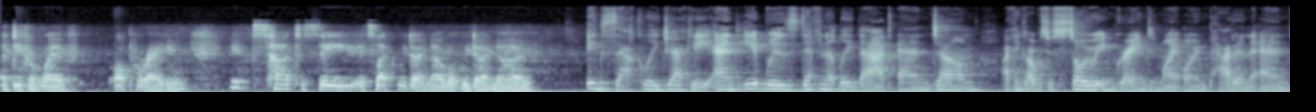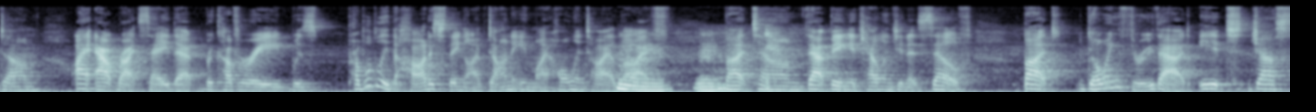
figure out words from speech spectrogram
a different way of operating. It's hard to see. It's like we don't know what we don't know. Exactly, Jackie. And it was definitely that. And um, I think I was just so ingrained in my own pattern. And um, I outright say that recovery was probably the hardest thing I've done in my whole entire hmm. life. Mm, But um, that being a challenge in itself. But going through that, it just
